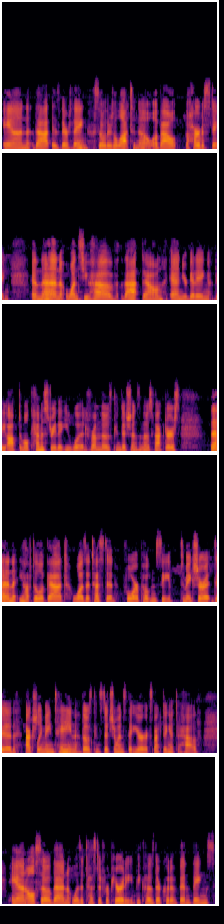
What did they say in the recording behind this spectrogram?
and that is their thing. So, there's a lot to know about the harvesting. And then, once you have that down and you're getting the optimal chemistry that you would from those conditions and those factors, then you have to look at was it tested for potency to make sure it did actually maintain those constituents that you're expecting it to have. And also, then was it tested for purity? Because there could have been things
